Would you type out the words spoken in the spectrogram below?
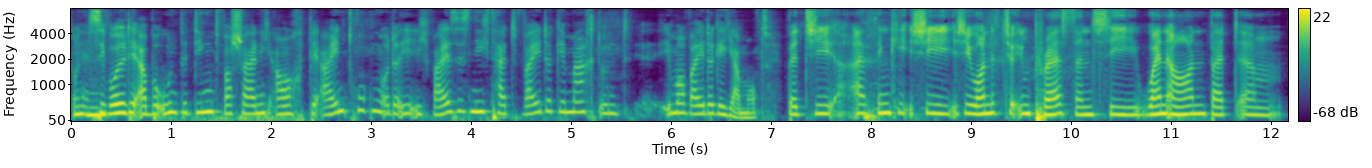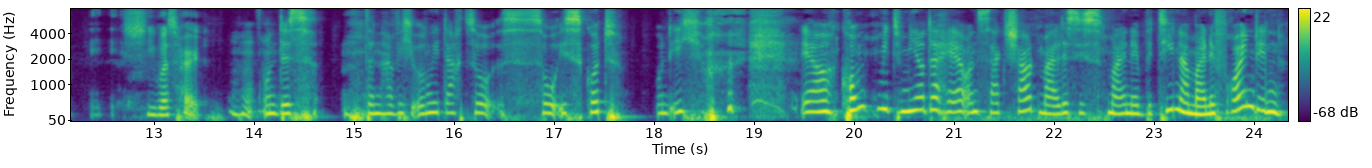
Und Ähm. sie wollte aber unbedingt wahrscheinlich auch beeindrucken oder ich weiß es nicht, hat weitergemacht und immer weiter gejammert. but she I think he, she she wanted to impress and she went on, but um, she was hurt. Mhm. Und das, dann habe ich irgendwie gedacht, so, so ist Gott und ich. er kommt mit mir daher und sagt, schaut mal, das ist meine Bettina, meine Freundin.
